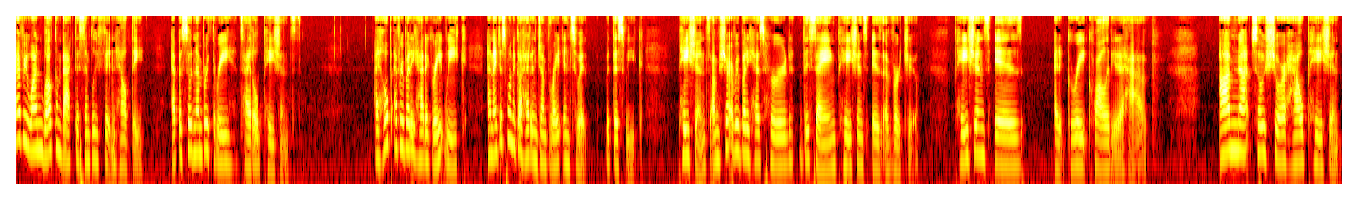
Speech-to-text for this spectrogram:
Hi, everyone. Welcome back to Simply Fit and Healthy, episode number three, titled Patience. I hope everybody had a great week, and I just want to go ahead and jump right into it with this week. Patience. I'm sure everybody has heard the saying, patience is a virtue. Patience is a great quality to have. I'm not so sure how patient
